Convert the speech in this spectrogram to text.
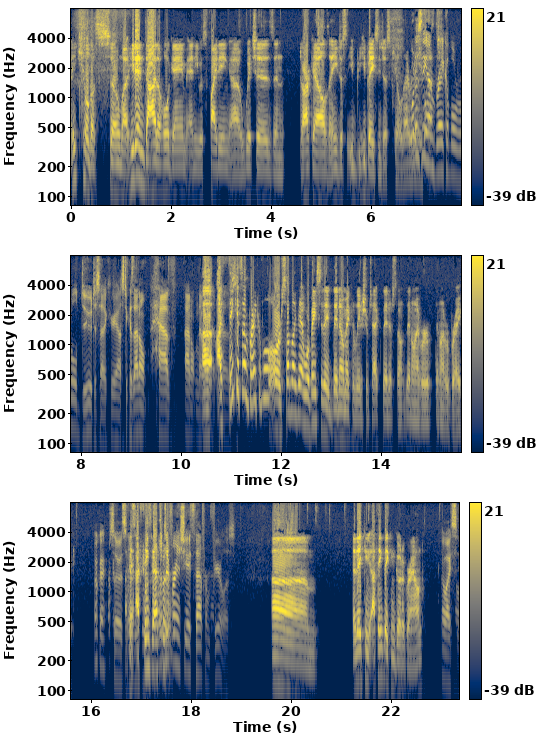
he killed us so much. He didn't die the whole game, and he was fighting uh, witches and dark elves, and he just he, he basically just killed everything. What does the touched. unbreakable rule do? Just out of curiosity, because I don't have, I don't know. Uh, I think it's unbreakable or something like that. Where basically they, they don't make a leadership check. They just don't. They don't ever. They don't ever break. okay. So it's, I think- I think that's what what- differentiates that from fearless. Um, and they can. I think they can go to ground. Oh, I see.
